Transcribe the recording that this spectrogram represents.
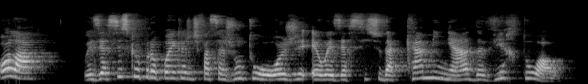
Olá! O exercício que eu proponho que a gente faça junto hoje é o exercício da caminhada virtual.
